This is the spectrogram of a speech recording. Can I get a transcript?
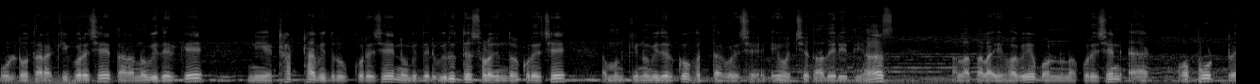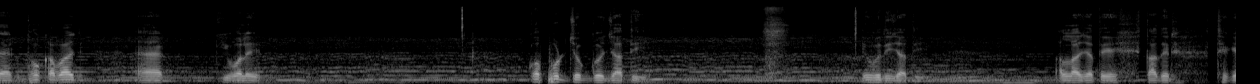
উল্টো তারা কি করেছে? তারা নবীদেরকে নিয়ে ঠাট্টা বিদ্রুপ করেছে, নবীদের বিরুদ্ধে ষড়যন্ত্র করেছে, এমনকি নবীদেরকেও হত্যা করেছে। এই হচ্ছে তাদের ইতিহাস। আল্লাহ তালা এভাবে বর্ণনা করেছেন, এক কপট, এক ধোঁকাবাজ, এক, কি বলে কপটযোগ্য জাতি, ইহুদি জাতি। আল্লাহ যাতে তাদের থেকে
